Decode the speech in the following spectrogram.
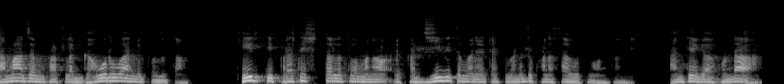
సమాజం పట్ల గౌరవాన్ని పొందుతాం. కీర్తి ప్రతిష్టలతో మన యొక్క జీవితం అనేటటువంటిది కొనసాగుతూ ఉంటుంది. అంతేకాకుండా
